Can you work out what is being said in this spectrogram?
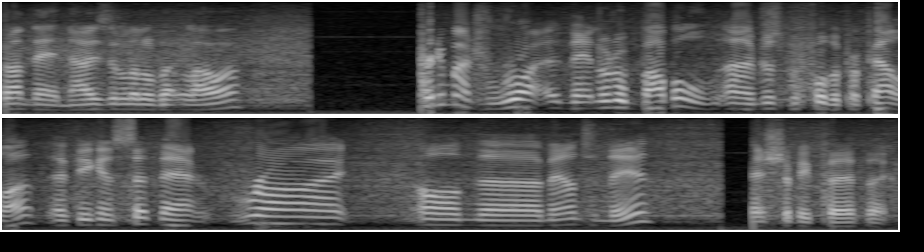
Want that nose a little bit lower? Pretty much right, that little bubble um, just before the propeller, if you can sit that right on the mountain there, that should be perfect.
